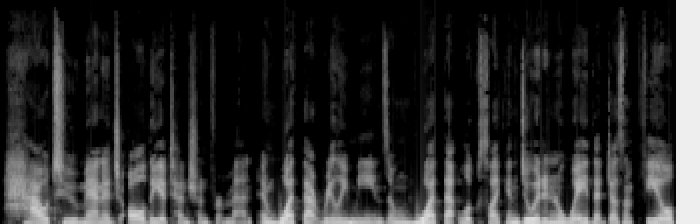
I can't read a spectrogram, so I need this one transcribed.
how to manage all the attention from men and what that really means and what that looks like and do it in a way that doesn't feel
